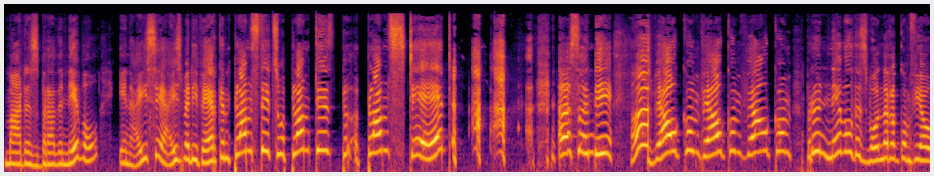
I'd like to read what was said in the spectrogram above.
maar dis Brother Neville en hy sê hy's by die werk in Plumstead, so Plumstead Plumstead. As en die oh, welkom, welkom, welkom. Broer Neville, dis wonderlik om vir jou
